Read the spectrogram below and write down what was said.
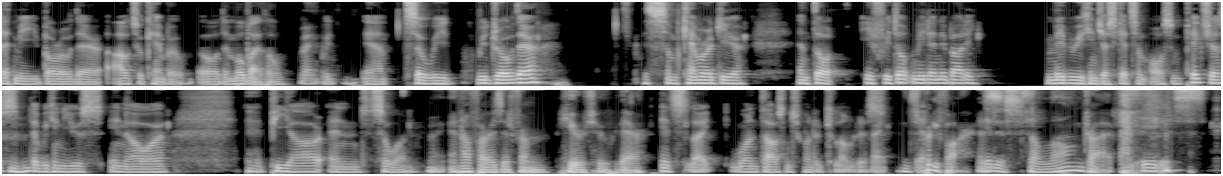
let me borrow their auto camper or the mobile home. Right. We, yeah. So we we drove there with some camera gear and thought if we don't meet anybody, maybe we can just get some awesome pictures mm-hmm. that we can use in our uh, PR and so on. Right. And how far is it from here to there? It's like 1,200 kilometers. Right. It's yeah. pretty far. It's, it is. It's a long drive. it is.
